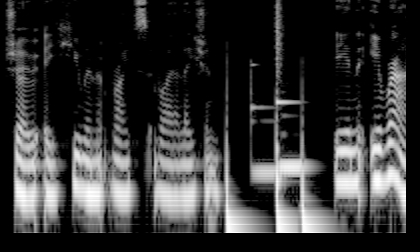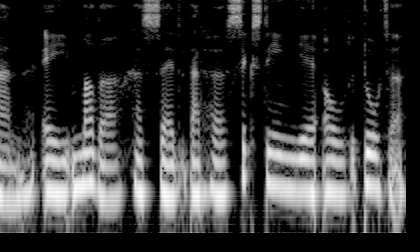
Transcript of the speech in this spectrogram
show a human rights violation. In Iran, a mother has said that her 16 year old daughter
